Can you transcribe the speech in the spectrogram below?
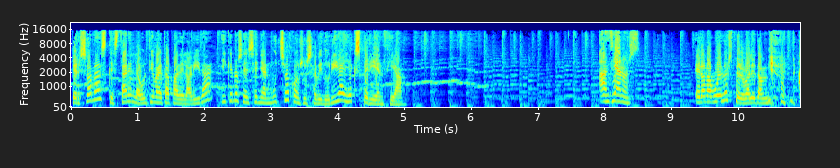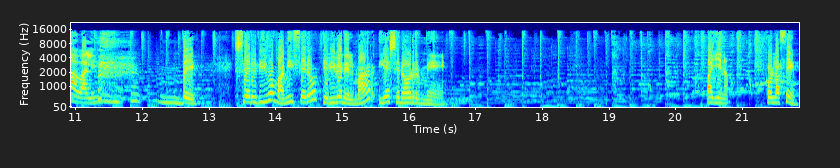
Personas que están en la última etapa de la vida y que nos enseñan mucho con su sabiduría y experiencia. Ancianos. Eran abuelos, pero vale también. Ah, vale. B. Ser vivo mamífero que vive en el mar y es enorme. Ballena. Con la C,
